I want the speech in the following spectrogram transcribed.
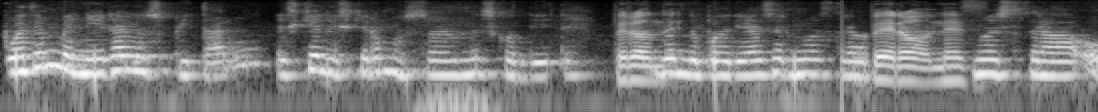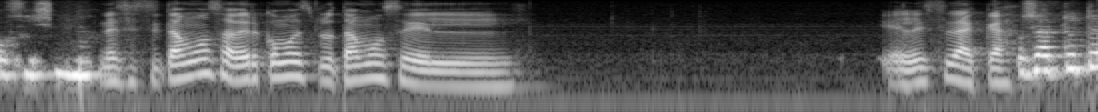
¿Pueden venir al hospital? Es que les quiero mostrar un escondite. Pero donde podría ser nuestra, Pero nuestra oficina. necesitamos saber cómo explotamos el... El este de acá. O sea, tú te,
